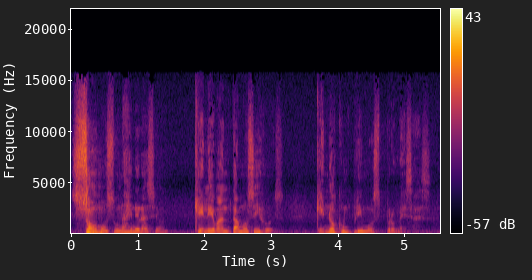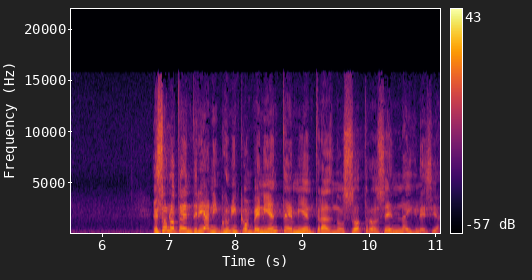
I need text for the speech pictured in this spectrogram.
somos una generación que levantamos hijos que no cumplimos promesas. Eso no tendría ningún inconveniente mientras nosotros en la iglesia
